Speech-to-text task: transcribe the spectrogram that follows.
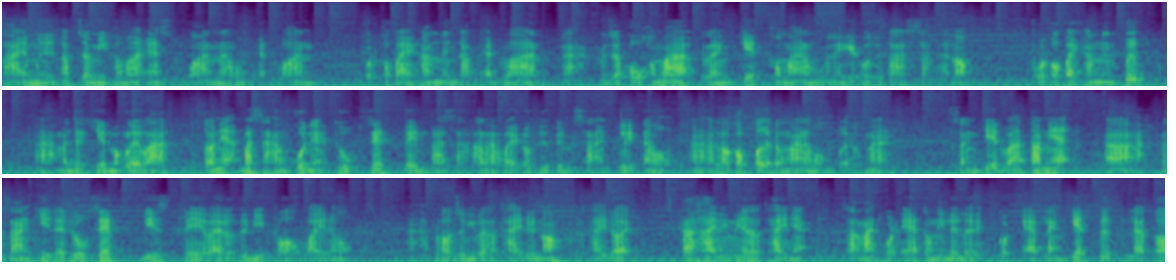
ซ้ายมือครับจะมีคำว่า advance นะผม advance กดเข้าไปครั้งหนึ่งครับ advance อ่ามันจะโผล่คำว่า language เข้ามาครับผม language ก็คือภาษาเนาะกดเข้าไปครั้งหนึ่งปุ๊บอ่ามันจะเขียนบอกเลยว่า ตอนนี้ภาษาของคุณเนี่ยถูกเซตเป็นภาษาอะไรไว้ก็คือเป็นภาษาอังกฤษนะผมอ่าเราก็เปิดออกมานะผมเปิดออกมา สังเกตว่าตอนเนี้ยอ่าภาษาอังกฤษจะถูกเซต display ไว้ก็คือ default ไว้นะครับผมอ่าเราจะมีภาษาไทยด้วยเนาะภาษาไทยด้วย ถ้าใครไม่มีภาษาไทยเนี่ยสามารถกด add ตรงนี้ได้เลย กด add language ปุ๊บแล้วก็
